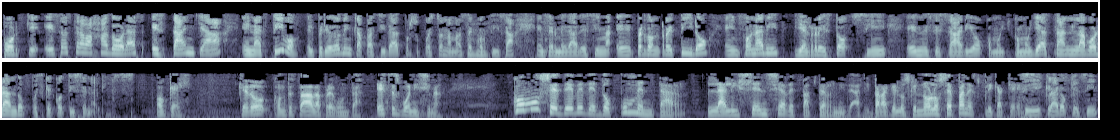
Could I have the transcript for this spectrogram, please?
porque esas trabajadoras están ya en activo. El periodo de incapacidad, por supuesto, nada más se cotiza enfermedades, y eh, perdón, retiro e Infonavit y el resto sí es necesario, como, como ya están laborando, pues que coticen al IMSS. Ok, quedó contestada la pregunta. Esta es buenísima. ¿Cómo se debe de documentar la licencia de paternidad? Y para que los que no lo sepan, explica qué es. Sí, claro que sí.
